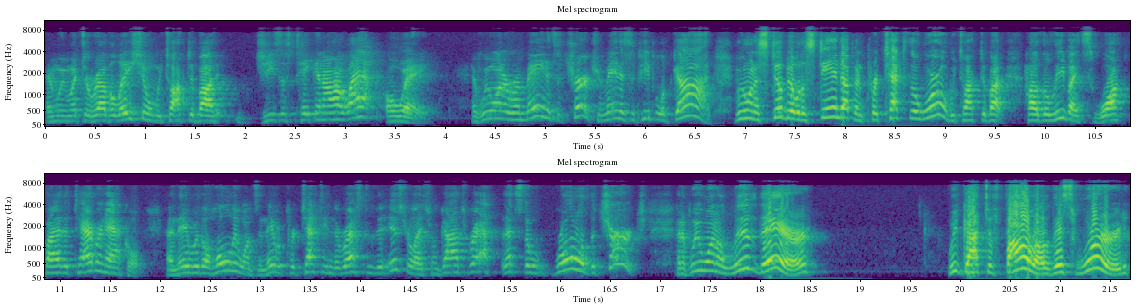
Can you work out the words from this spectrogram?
And we went to Revelation when we talked about Jesus taking our lap away. If we want to remain as a church, remain as the people of God, we want to still be able to stand up and protect the world. We talked about how the Levites walked by the tabernacle and they were the holy ones and they were protecting the rest of the Israelites from God's wrath. That's the role of the church. And if we want to live there, we've got to follow this word.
